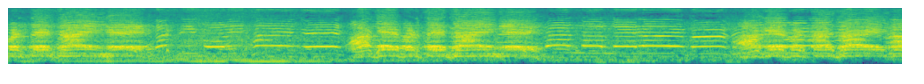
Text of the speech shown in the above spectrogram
बढ़ते जाएँगे। खाएँगे। आगे बढ़ते जाएँगे। आगे बढ़ता जाएगा।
